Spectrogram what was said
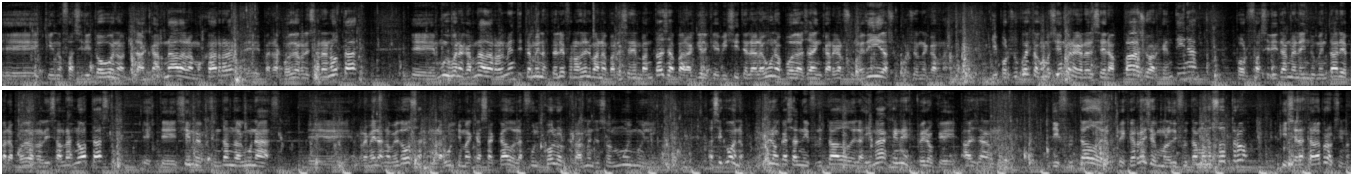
eh, quien nos facilitó bueno, la carnada, la mojarra, eh, para poder realizar la nota. Eh, muy buena carnada realmente y también los teléfonos de él van a aparecer en pantalla para aquel que visite la laguna pueda ya encargar su medida, su porción de carnada. Y por supuesto, como siempre, agradecer a Payo Argentina por facilitarme la indumentaria para poder realizar las notas, este, siempre presentando algunas remeras novedosas como las últimas que ha sacado, las full color, que realmente son muy muy lindas. Así que bueno, espero que hayan disfrutado de las imágenes, espero que hayan disfrutado de los pejerreyes como lo disfrutamos nosotros y será hasta la próxima.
